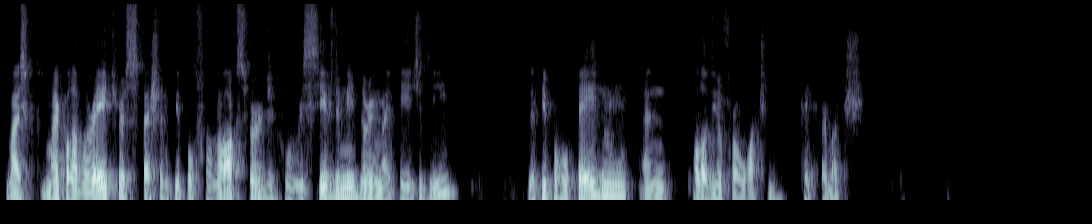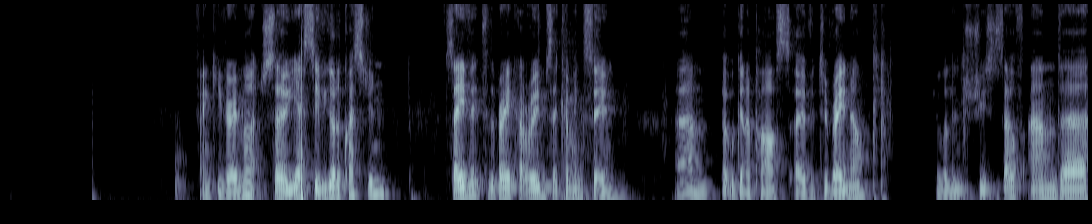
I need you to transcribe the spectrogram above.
my, my collaborators, especially people from Oxford who received me during my PhD, the people who paid me, and all of you for watching. Thank you very much. Thank you very much. So yes, if you've got a question, save it for the breakout rooms. They're coming soon. Um, but we're going to pass over to Raynell, who will introduce herself and uh,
